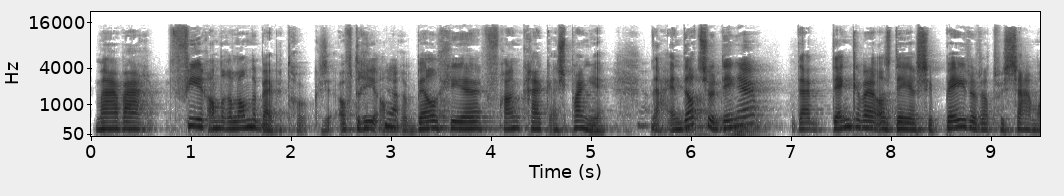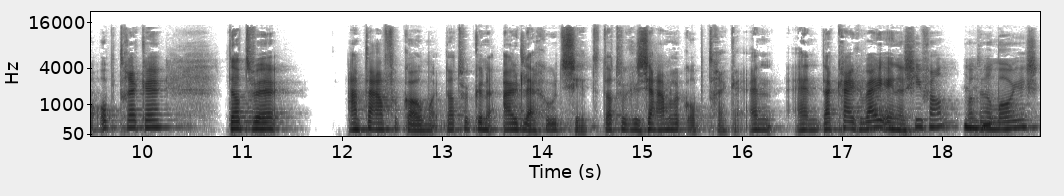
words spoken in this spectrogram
Maar waar vier andere landen bij betrokken zijn. Of drie andere. België, Frankrijk en Spanje. Ja. Nou, en dat soort dingen, daar denken wij als DRCP, doordat we samen optrekken, dat we aan tafel komen, dat we kunnen uitleggen hoe het zit, dat we gezamenlijk optrekken. En, en daar krijgen wij energie van, wat Mhm. heel mooi is.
